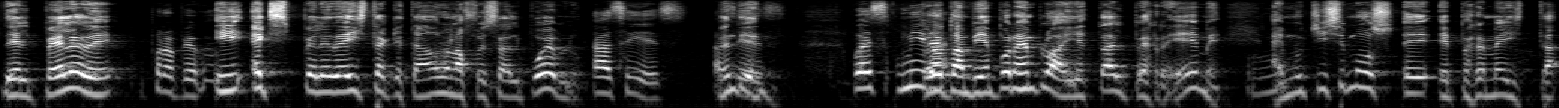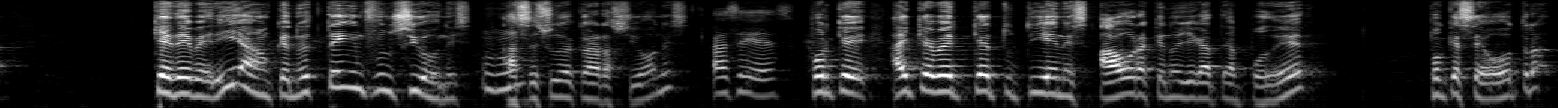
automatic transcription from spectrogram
del PLD Propio. y ex PLDistas que están ahora en la fuerza del pueblo. Así es. Así ¿Entiendes? Es. Pues mira. Pero también, por ejemplo, ahí está el PRM. Uh -huh. Hay muchísimos eh, PRMistas que deberían, aunque no estén en funciones, uh -huh. hacer sus declaraciones. Así es. Porque hay que ver qué tú tienes ahora que no llegaste al poder, porque esa otra.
